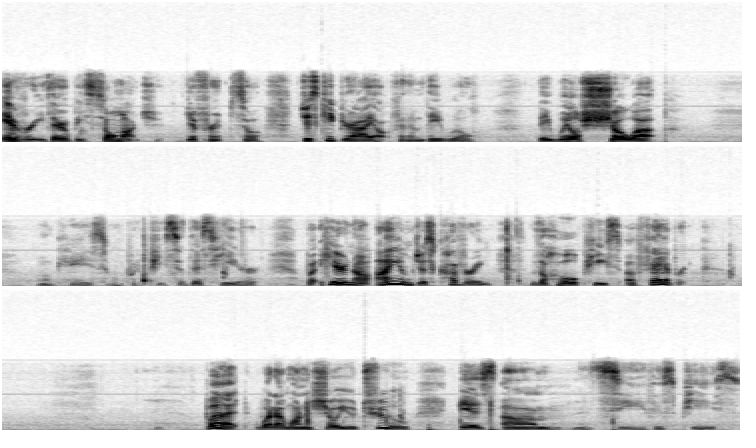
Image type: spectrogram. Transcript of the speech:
every there'll be so much different. So just keep your eye out for them. They will they will show up okay so we'll put a piece of this here but here now I am just covering the whole piece of fabric but what I want to show you too is um, let's see this piece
